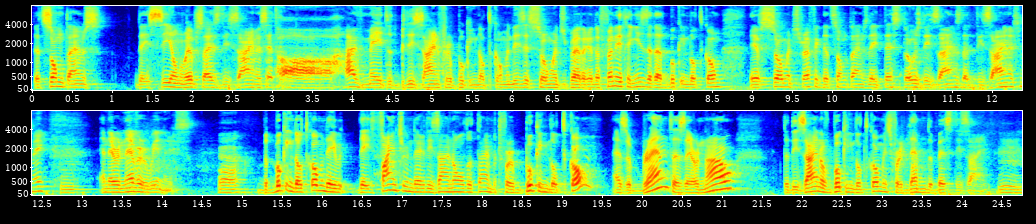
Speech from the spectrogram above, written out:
that sometimes they see on websites design and said, "Oh, I've made a design for Booking.com, and this is so much better." And the funny thing is that at Booking.com they have so much traffic that sometimes they test those designs that designers make, Mm. and they're never winners. Yeah. But Booking.com, they, they fine tune their design all the time. But for Booking.com, as a brand, as they are now, the design of Booking.com is for them the best design. Mm.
